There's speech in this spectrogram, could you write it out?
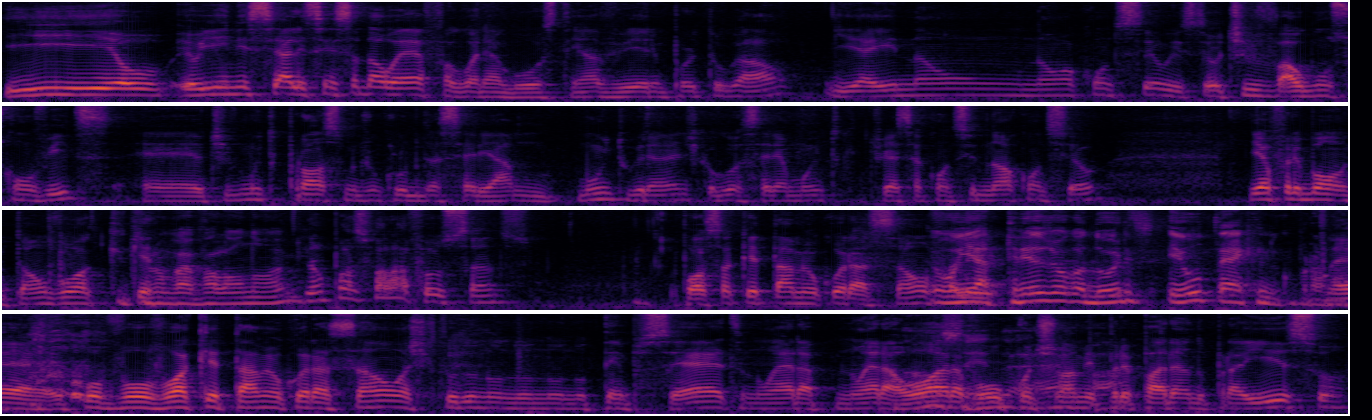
E eu, eu ia iniciar a licença da UEFA agora em agosto, em Aveiro, em Portugal. E aí não, não aconteceu isso. Eu tive alguns convites, eh, eu tive muito próximo de um clube da Série A muito grande, que eu gostaria muito que tivesse acontecido, não aconteceu. E aí eu falei, bom, então vou Que tu não vai falar o nome. Não posso falar, foi o Santos. Posso aquietar meu coração. Eu falei, ia três jogadores e o técnico pra lá. é, eu vou, vou aquietar meu coração, acho que tudo no, no- no tempo certo, não era, não era Não, hora, sei, vou é, continuar me tá. preparando para isso.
